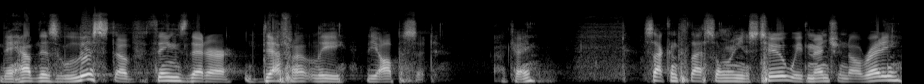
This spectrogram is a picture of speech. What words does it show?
They have this list of things that are definitely the opposite. Okay? Second Thessalonians 2, we've mentioned already.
